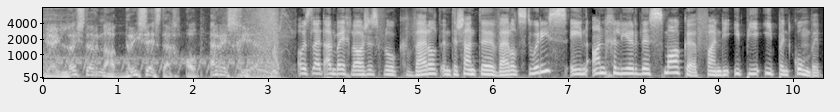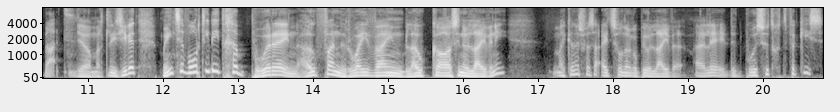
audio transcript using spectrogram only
Jy luister na 360 op RSG. Ons sluit aan by Ignatius Vlok wêreld interessante wêreldstories en aangeleerde smake van die upi.com webblad. Ja, Martlies, jy weet, mense word nie net gebore en hou van rooiwyn, blou kaas en olywe nie. My kinders was 'n uitsondering op die olywe. Hulle het dit bosoet goed verkies,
